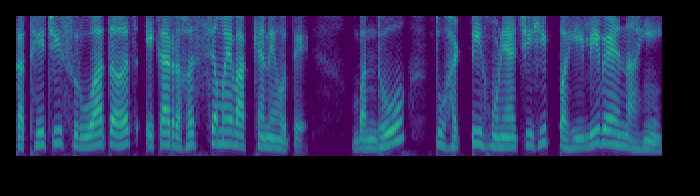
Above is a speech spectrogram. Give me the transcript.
कथेची सुरुवातच एका रहस्यमय वाक्याने होते. बंधू तू हट्टी होण्याची ही पहिली वेळ नाही.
